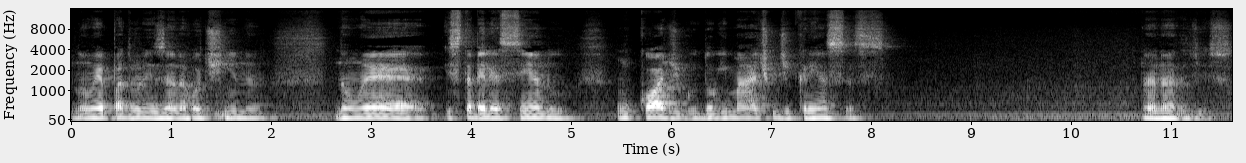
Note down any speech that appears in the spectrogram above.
não é padronizando a rotina, não é estabelecendo um código dogmático de crenças. Não é nada disso.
